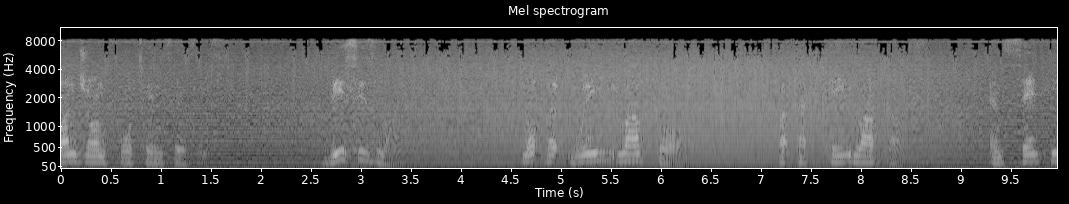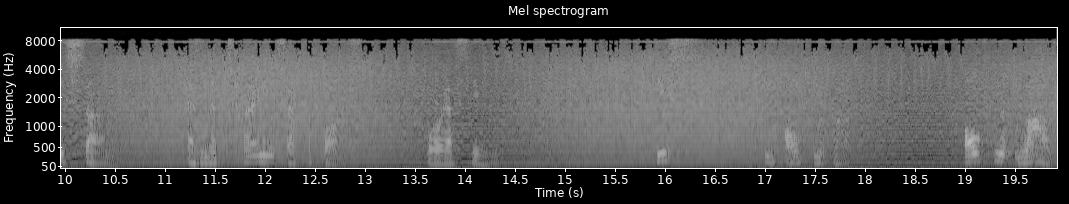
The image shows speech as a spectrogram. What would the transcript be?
One John 4.10 says this. This is love. Not that we love God, but that he loved us and sent his Son as an atoning sacrifice for our sins. This is ultimate love. Ultimate love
